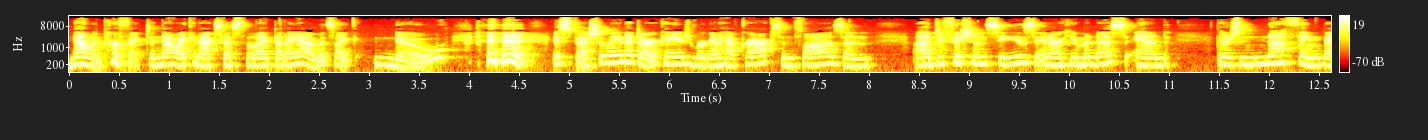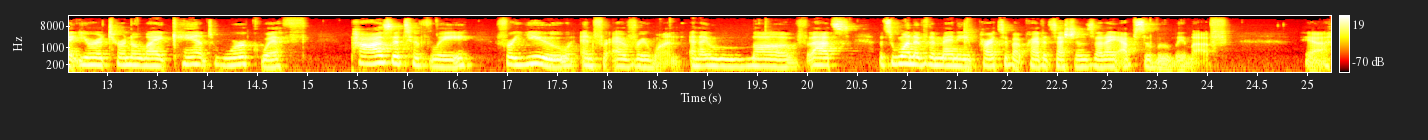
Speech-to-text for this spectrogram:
now I'm perfect, and now I can access the light that I am. It's like, no. Especially in a dark age, we're going to have cracks and flaws and uh, deficiencies in our humanness. And there's nothing that your eternal light can't work with positively for you and for everyone. And I love that's that's one of the many parts about private sessions that I absolutely love. Yeah,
